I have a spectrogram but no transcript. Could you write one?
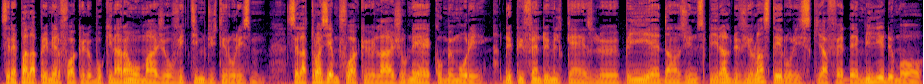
Ce n'est pas la première fois que le Burkina rend hommage aux victimes du terrorisme. C'est la troisième fois que la journée est commémorée. Depuis fin 2015, le pays est dans une spirale de violence terroriste qui a fait des milliers de morts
